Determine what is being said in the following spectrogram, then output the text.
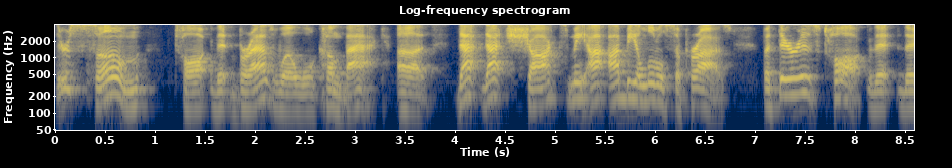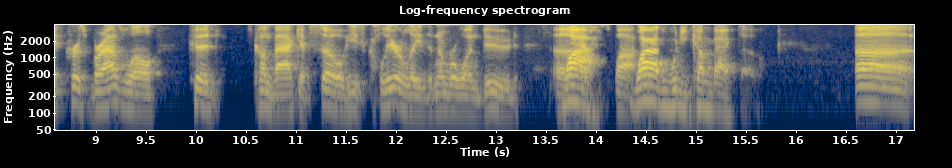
There's some talk that Braswell will come back. Uh, that that shocks me. I, would be a little surprised, but there is talk that that Chris Braswell could come back. If so, he's clearly the number one dude. Uh, Why? Spot. Why would he come back though? Uh,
